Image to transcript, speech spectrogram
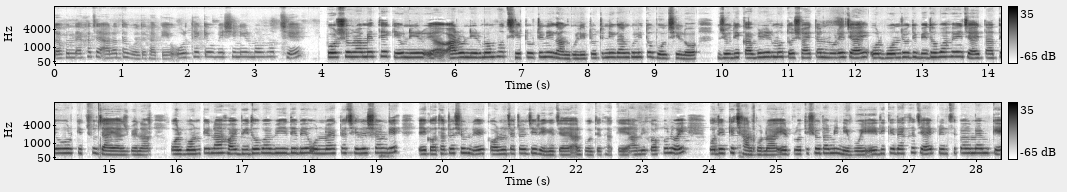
তখন দেখা যায় আরাধ্যা বলতে থাকে, ওর থেকেও বেশি নির্মম হচ্ছে? পরশুরামের থেকেও নির আরও নির্মম হচ্ছে টোটেনি গাঙ্গুলি। টোটেনি গাঙ্গুলি তো বলছিল, যদি কাবিরের মতো শয়তান মরে যায়, ওর বোন যদি বিধবা হয়ে যায়, তাতে ওর কিছু যায় আসবে না। ওর বোনকে না হয় বিধবা বিয়ে দেবে অন্য একটা ছেলের সঙ্গে? এই কথাটা শুনে কর্ণ চ্যাটার্জি রেগে যায় আর বলতে থাকে, আমি কখনোই ওদেরকে ছাড়বো না, এর প্রতিশোধ আমি নেবই। এইদিকে দেখা যায় প্রিন্সিপাল ম্যামকে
